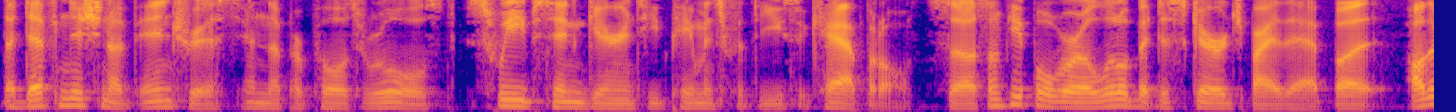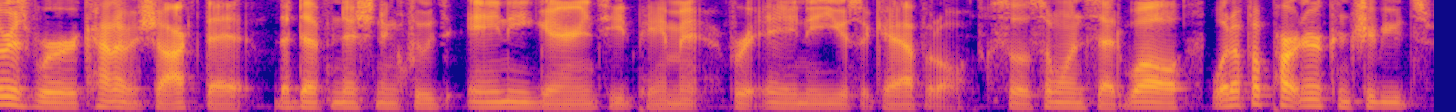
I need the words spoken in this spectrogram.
the definition of interest in the proposed rules sweeps in guaranteed payments for the use of capital. So some people were a little bit discouraged by that, but others were kind of shocked that the definition includes any guaranteed payment for any use of capital. So someone said, well, what if a partner contributes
